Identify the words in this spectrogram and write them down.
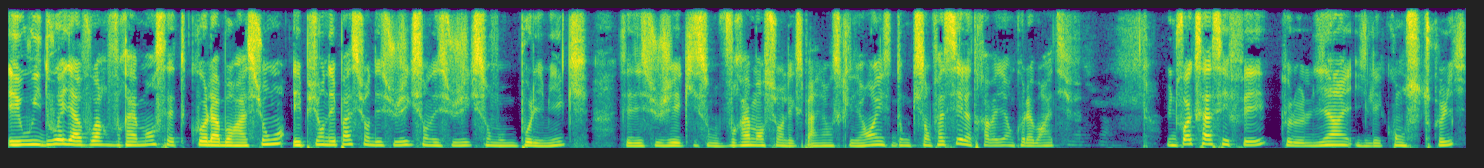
et où il doit y avoir vraiment cette collaboration. Et puis on n'est pas sur des sujets qui sont des sujets qui sont polémiques. C'est des sujets qui sont vraiment sur l'expérience client et donc qui sont faciles à travailler en collaboratif. Une fois que ça c'est fait, que le lien il est construit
